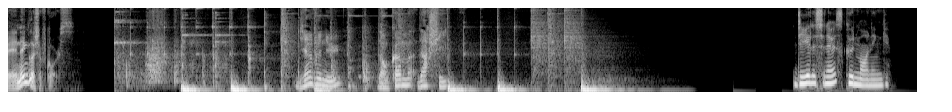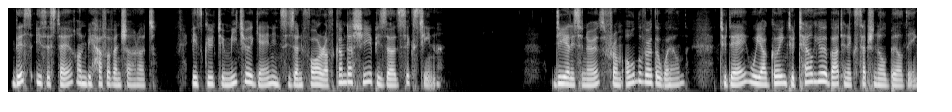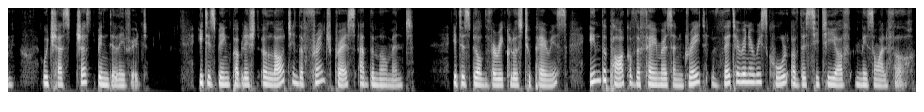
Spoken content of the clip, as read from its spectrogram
In English, of course. Bienvenue dans Comme d'Archi. Dear listeners, good morning. This is Esther on behalf of Anne-Charlotte. It's good to meet you again in season 4 of Comme d'Archi episode 16. Dear listeners from all over the world, today we are going to tell you about an exceptional building, which has just been delivered. It is being published a lot in the French press at the moment. It is built very close to Paris, in the park of the famous and great veterinary school of the city of Maisons-Alfort.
